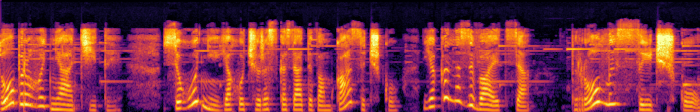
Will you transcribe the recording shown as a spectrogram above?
Доброго дня, діти! Сьогодні я хочу розказати вам казочку, яка називається Про лисичку.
